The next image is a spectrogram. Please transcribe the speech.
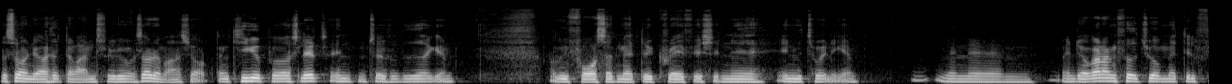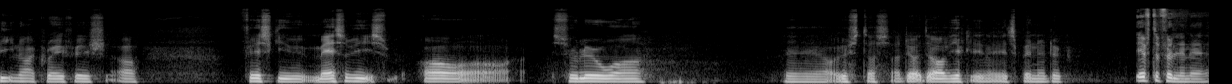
så så han jo også, at der var en søløver, og så var det meget sjovt. Den kiggede på os lidt, inden den tøffede videre igen. Og vi fortsatte med at dykke crayfish, inden, øh, inden vi tog ind igen. Men, øh, men det var godt nok en fed tur med delfiner og crayfish, og fisk i massevis, og søløver øh, og østers, og det var, det var virkelig et spændende dyk. Efterfølgende,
